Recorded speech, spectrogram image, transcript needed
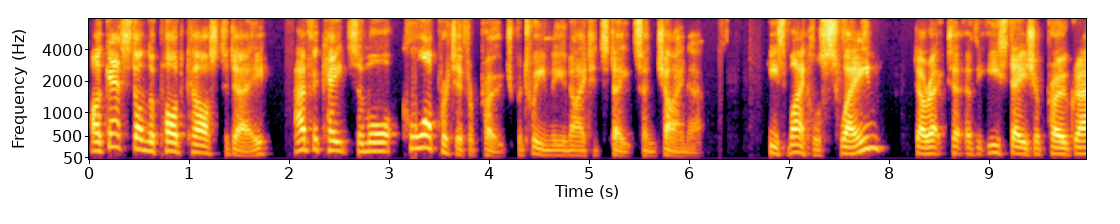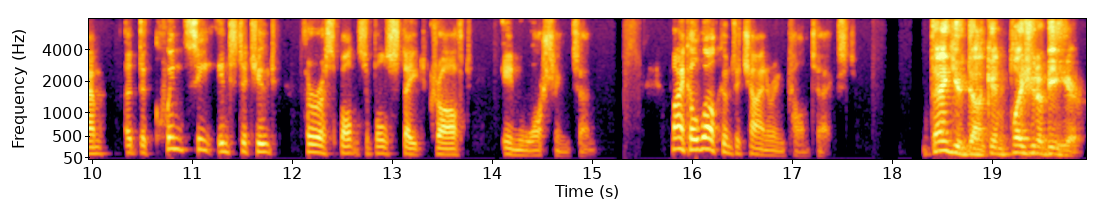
Our guest on the podcast today advocates a more cooperative approach between the United States and China. He's Michael Swaine, Director of the East Asia Program at the Quincy Institute for Responsible Statecraft in Washington. Michael, welcome to China in Context. Thank you, Duncan. Pleasure to be here.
